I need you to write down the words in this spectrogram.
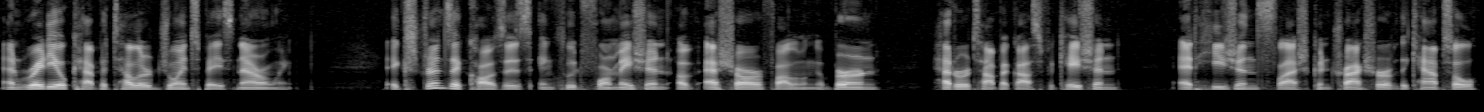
and radiocapitellar joint space narrowing. Extrinsic causes include formation of eschar following a burn, heterotopic ossification, adhesion slash contracture of the capsule,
